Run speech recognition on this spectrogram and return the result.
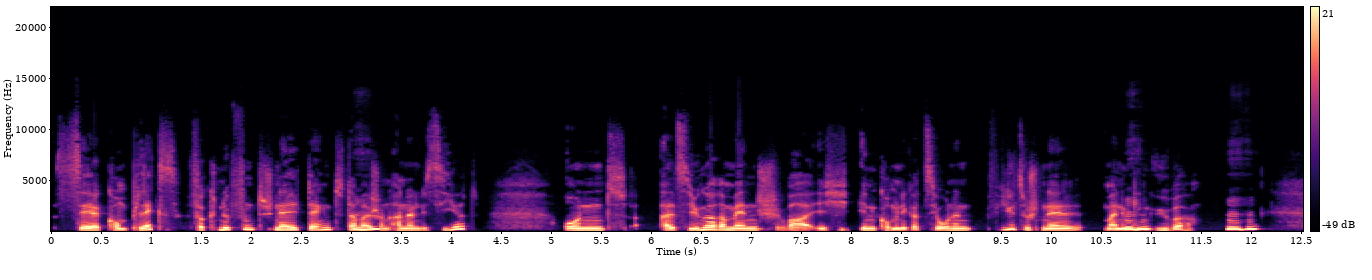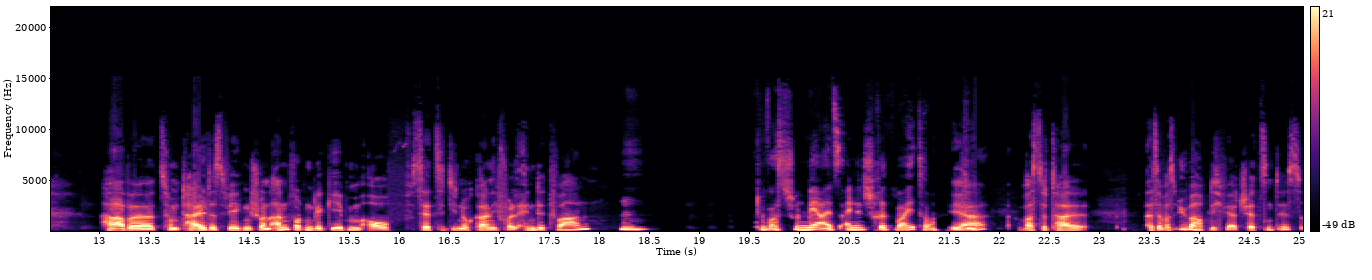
sehr komplex, verknüpfend schnell denkt, dabei mhm. schon analysiert. Und als jüngerer Mensch war ich in Kommunikationen viel zu schnell meinem mhm. Gegenüber. Mhm. Habe zum Teil deswegen schon Antworten gegeben auf Sätze, die noch gar nicht vollendet waren. Mhm. Du warst schon mehr als einen Schritt weiter. Ja, was total also was überhaupt nicht wertschätzend ist,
